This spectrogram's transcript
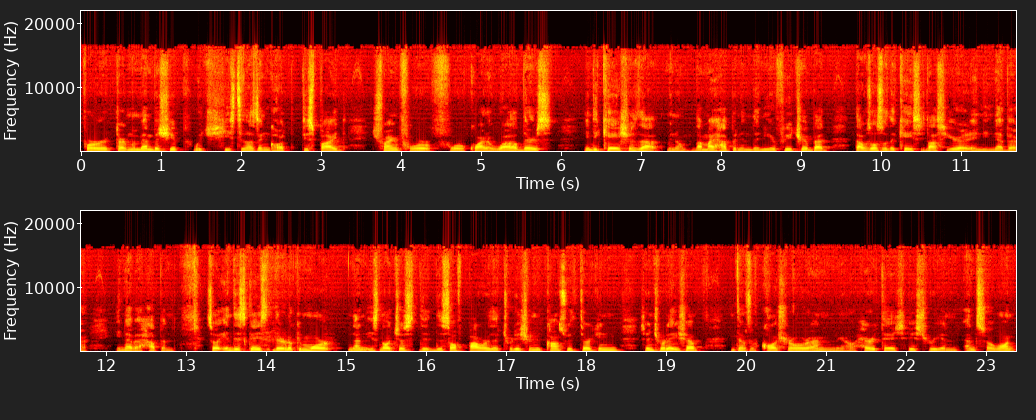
for Turkmen membership, which he still hasn't got, despite trying for for quite a while. There's indications that you know that might happen in the near future, but that was also the case last year, and it never it never happened. So in this case, they're looking more, and it's not just the, the soft power that traditionally comes with Turkey in Central Asia in terms of cultural and you know heritage, history, and and so on.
